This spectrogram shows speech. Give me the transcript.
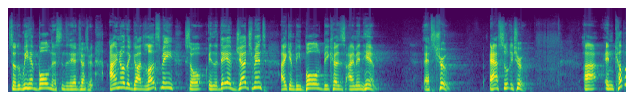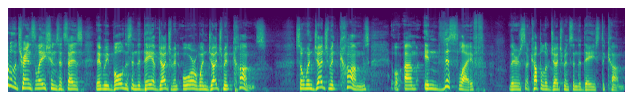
so that we have boldness in the day of judgment. I know that God loves me, so in the day of judgment, I can be bold because I'm in Him. That's true. Absolutely true. Uh, in a couple of the translations, it says that we boldness in the day of judgment or when judgment comes. So when judgment comes, um, in this life, there's a couple of judgments in the days to come.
